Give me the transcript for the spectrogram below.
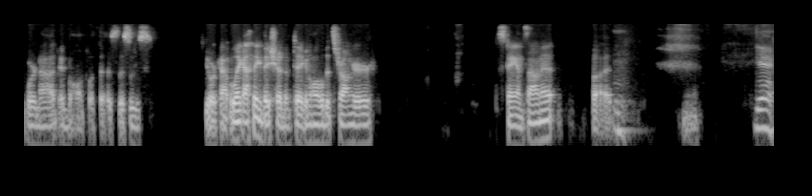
we're not involved with this. This is your kind. Like I think they should have taken a little bit stronger stance on it, but. Mm. Yeah. Yeah.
